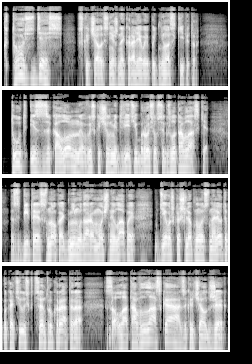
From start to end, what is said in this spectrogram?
«Кто здесь?» — вскричала снежная королева и подняла скипетр. Тут из-за колонны выскочил медведь и бросился к Златовласке. Сбитая с ног одним ударом мощной лапы, девушка шлепнулась на лед и покатилась к центру кратера. «Златовласка!» — закричал Джек.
